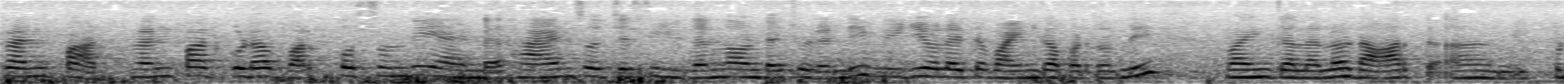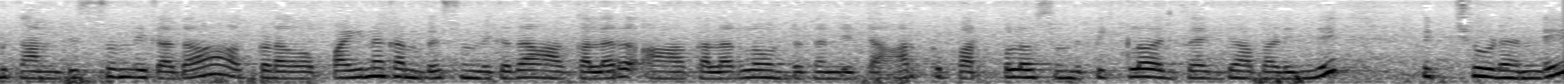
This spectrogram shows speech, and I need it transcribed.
front part front part కూడా వర్క్ వస్తుంది. అండ్ హ్యాండ్స్ వచ్చేసి ఈ విధంగా ఉంటాయి చూడండి. వీడియోలో అయితే వైన్ కనబడుతుంది వైన్ కలర్లో డార్క్ ఇప్పుడు కనిపిస్తుంది కదా. అక్కడ పైన కనిపిస్తుంది కదా. ఆ కలర్ ఆ కలర్లో ఉంటుందండి. డార్క్ పర్పుల్ వస్తుంది. పిక్లో ఎగ్జాక్ట్గా పడింది. పిక్ చూడండి.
